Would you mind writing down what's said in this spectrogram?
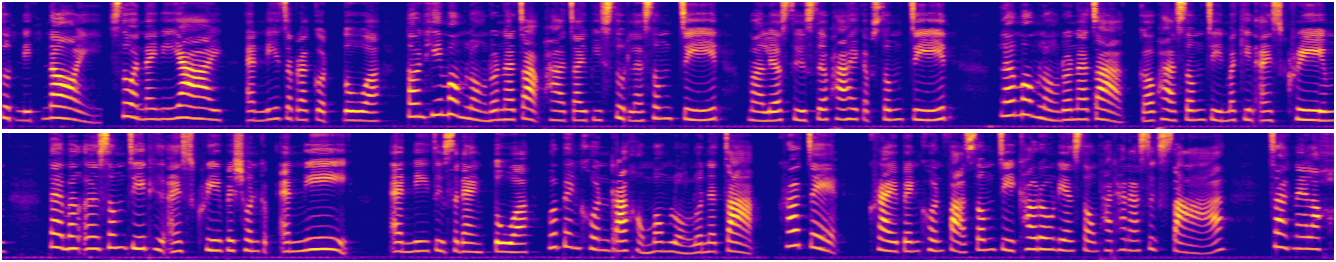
สุทธิ์นิดหน่อย ส่วนในนิยาย แอนนี่จะปรากฏตัว ตอนที่หม่อมหลวงรณจักรพาใจพิสุทธิ์และส้มจี๊ดมาเลือกซื้อเสื้อผ้าให้กับส้มจี๊ดและหม่อมหลวงรณจักรก็พาส้มจี๊ดมากินไอศครีม แต่บังเอิญส้มจีถือไอศครีมไปชนกับแอนนี่ แอนนี่จึงแสดงตัวว่าเป็นคนรักของมอมหลวงรณจักรข้อ7ใครเป็นคนฝากส้มจีเข้าโรงเรียนทรงพัฒนาศึกษา จากในละค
